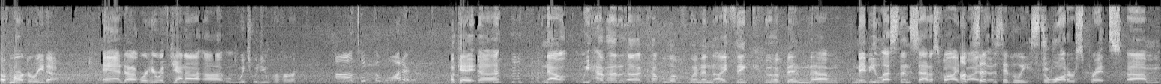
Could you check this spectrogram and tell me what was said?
of margarita. And uh, we're here with Jenna. Uh, which would you prefer? I'll take the water. Okay, uh, now we have had a couple of women, I think, who have been um, maybe less than satisfied Upset by the, to say the least. the water spritz. Um,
